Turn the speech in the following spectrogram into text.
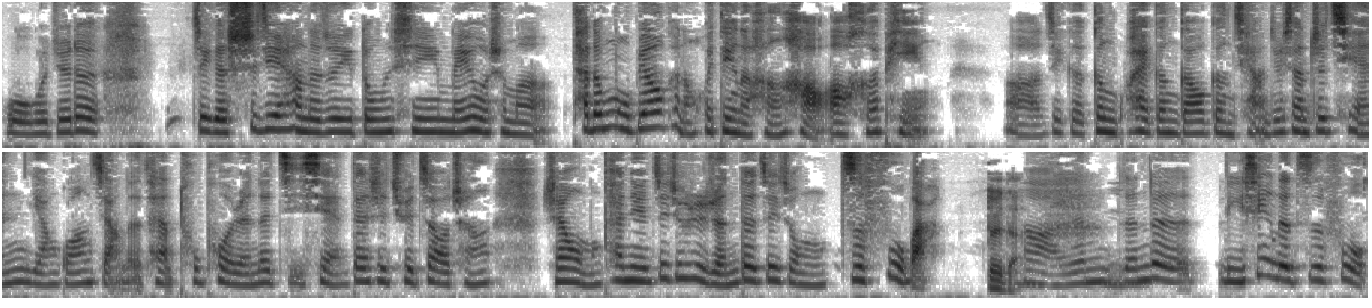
我我觉得这个世界上的这些东西没有什么，它的目标可能会定的很好啊，和平。啊，这个更快、更高、更强，就像之前阳光讲的，它突破人的极限，但是却造成，实际上我们看见这就是人的这种自负吧？对的啊，人人的理性的自负，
